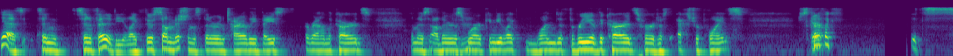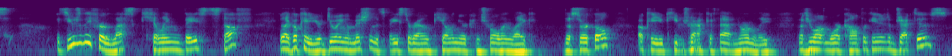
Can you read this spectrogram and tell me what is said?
yeah, it's, it's in it's infinity. Like there's some missions that are entirely based around the cards, and there's others Mhm. where it can be like one to three of the cards for just extra points. Just kind of like it's it's usually for less killing based stuff. You're like, okay, you're doing a mission that's based around killing or controlling like the circle. Okay, you keep Mhm. track of that normally. But if you want more complicated objectives,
